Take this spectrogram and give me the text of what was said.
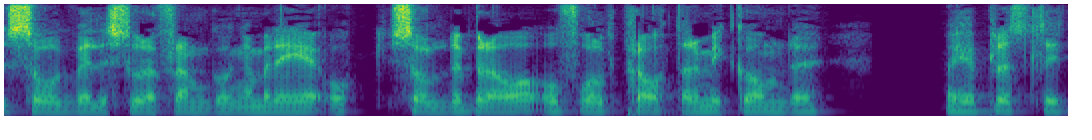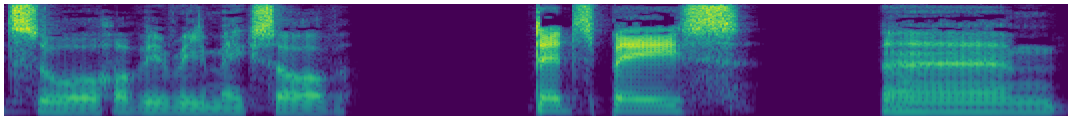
såg väldigt stora framgångar med det och sålde bra och folk pratade mycket om det. Och helt plötsligt så har vi remakes av Dead Space, um,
